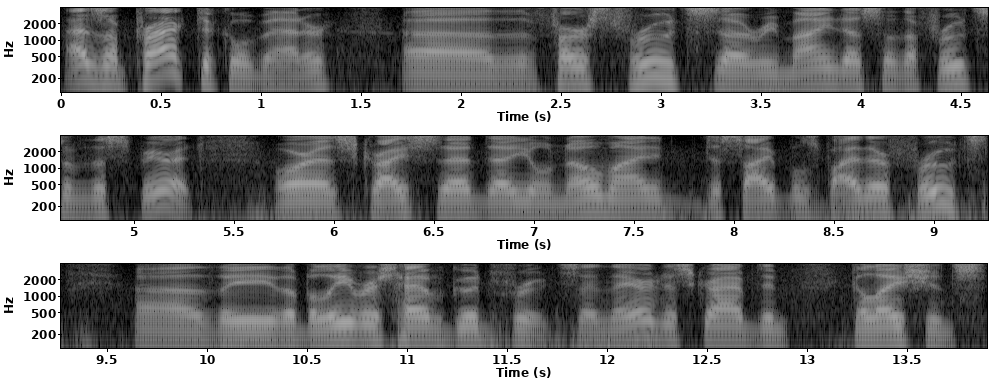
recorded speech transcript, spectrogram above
As a practical matter, uh, the first fruits uh, remind us of the fruits of the Spirit. Or as Christ said, uh, you'll know my disciples by their fruits. Uh, the, the believers have good fruits, and they are described in Galatians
